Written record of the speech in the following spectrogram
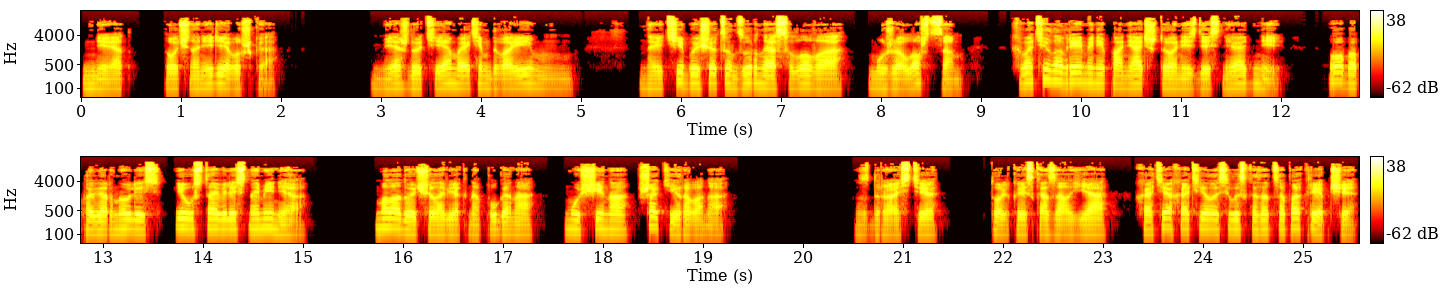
Нет, точно не девушка. Между тем этим двоим... Найти бы еще цензурное слово «мужеложцам» хватило времени понять, что они здесь не одни. Оба повернулись и уставились на меня. Молодой человек напуганно, мужчина шокированно. «Здрасте», — только и сказал я, хотя хотелось высказаться покрепче.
